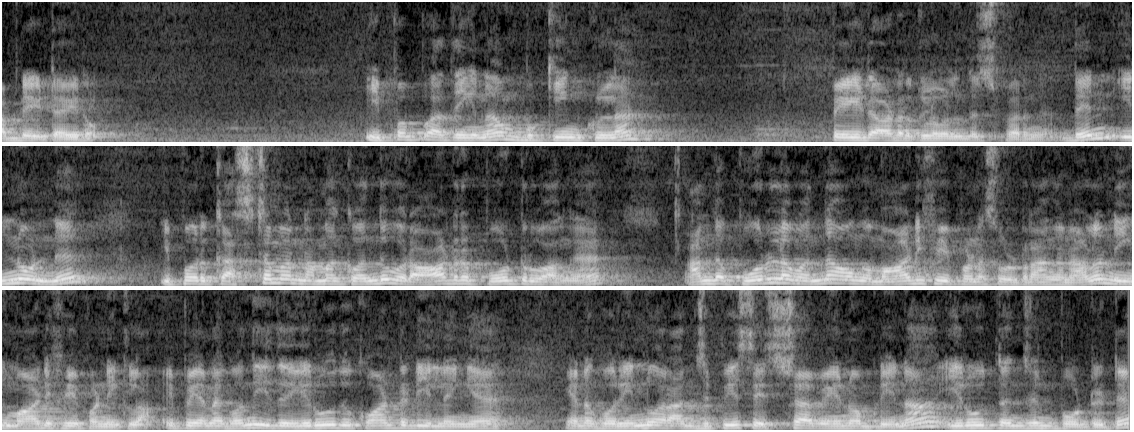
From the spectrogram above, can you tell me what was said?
அப்டேட் ஆகிடும் இப்போ பார்த்தீங்கன்னா புக்கிங்குள்ளே பெய்டு ஆர்டருக்குள்ளே விழுந்துருச்சு பாருங்கள் தென் இன்னொன்று இப்போ ஒரு கஸ்டமர் நமக்கு வந்து ஒரு ஆர்டர் போட்டுருவாங்க. அந்த பொருளை வந்து அவங்க மாடிஃபை பண்ண சொல்கிறாங்கனாலும் நீங்கள் மாடிஃபை பண்ணிக்கலாம். இப்போ எனக்கு வந்து இது இருபது குவான்டிட்டி இல்லைங்க. எனக்கு ஒரு இன்னொரு அஞ்சு பீஸ் எக்ஸ்ட்ரா வேணும் அப்படின்னா இருபத்தஞ்சுன்னு போட்டுட்டு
